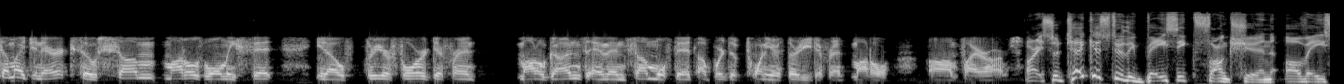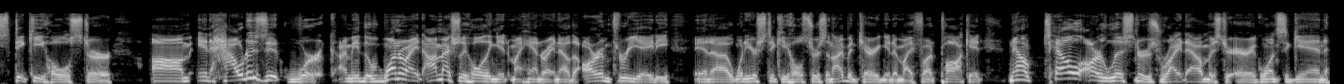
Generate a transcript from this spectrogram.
semi-generic, so some models will only fit, you know, three or four different model guns, and then some will fit upwards of 20 or 30 different model um, firearms. All right, so take us through the basic function of a sticky holster. Um, and how does it work? I mean, the one right, I'm actually holding it in my hand right now, the RM380 in uh, one of your sticky holsters, and I've been carrying it in my front pocket. Now, tell our listeners right now, Mr. Eric, once again,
